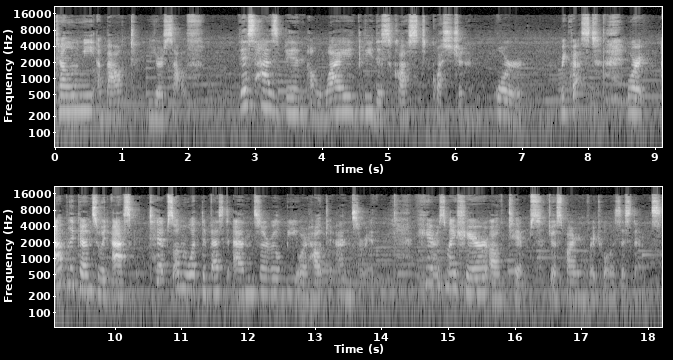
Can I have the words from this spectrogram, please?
Tell me about yourself. This has been a widely discussed question or request where applicants would ask tips on what the best answer will be or how to answer it. Here's my share of tips to aspiring virtual assistants.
